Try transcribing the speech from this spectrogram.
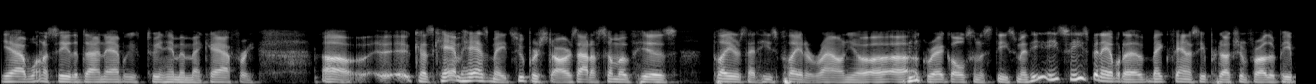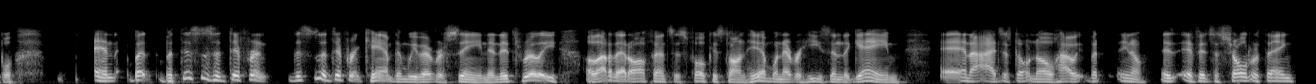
Yeah, I want to see the dynamic between him and McCaffrey because uh, Cam has made superstars out of some of his players that he's played around. You know, uh, mm-hmm. Greg Olsen, a Steve Smith. He, he's he's been able to make fantasy production for other people, and but but this is a different this is a different Cam than we've ever seen, and it's really a lot of that offense is focused on him whenever he's in the game, and I just don't know how. But you know, if it's a shoulder thing,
